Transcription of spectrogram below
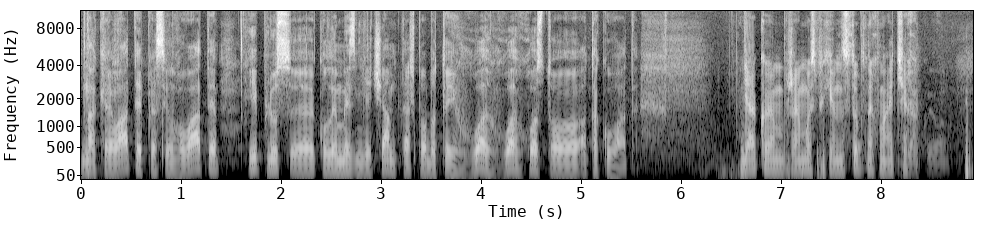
накривати, пресингувати. І плюс, е, коли ми з м'ячем, теж пробувати їх го- го- гостро атакувати. Дякуємо, бажаємо успіхів в наступних матчах. Дякую вам.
